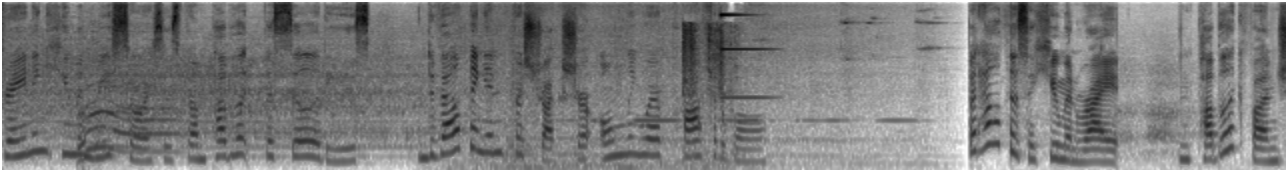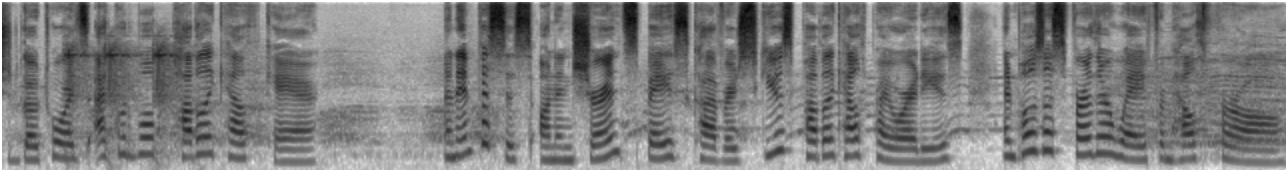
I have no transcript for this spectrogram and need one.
draining human resources from public facilities and developing infrastructure only where profitable. But health is a human right, and public funds should go towards equitable public health care. An emphasis on insurance-based coverage skews public health priorities and pulls us further away from health for all.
